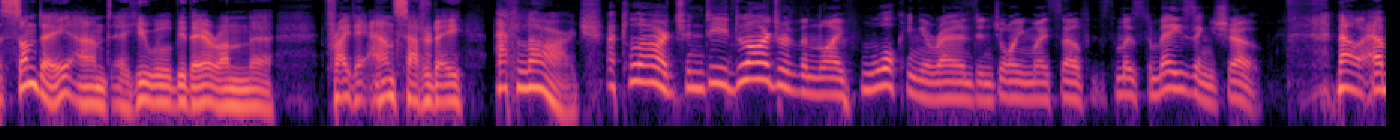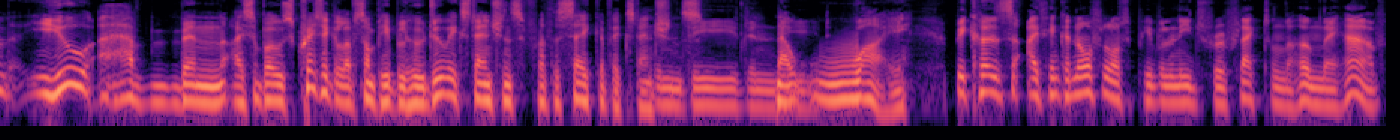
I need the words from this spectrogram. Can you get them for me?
Sunday, and uh, Hugh will be there on uh, Friday and Saturday at large. At large, indeed, larger than life, walking around, enjoying myself. It's the most amazing show. Now, um, you have been, I suppose, critical of some people who do extensions for the sake of extensions. Indeed, indeed. Now, why? because I think an awful lot of people need to reflect on the home they have,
